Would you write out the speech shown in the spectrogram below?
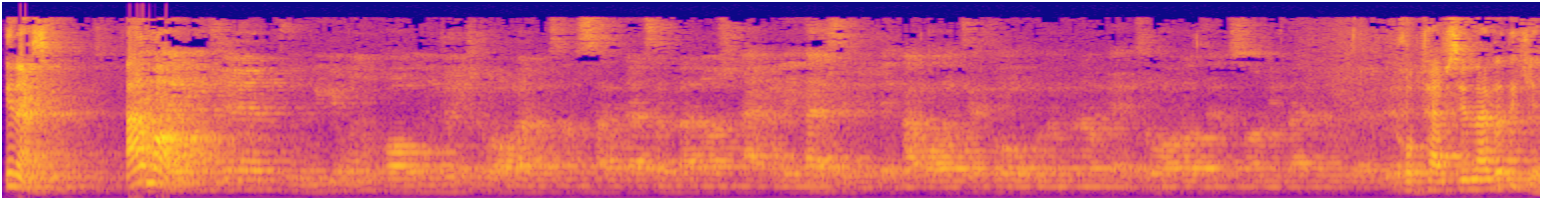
این است. اما خب تفصیل نداده که.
